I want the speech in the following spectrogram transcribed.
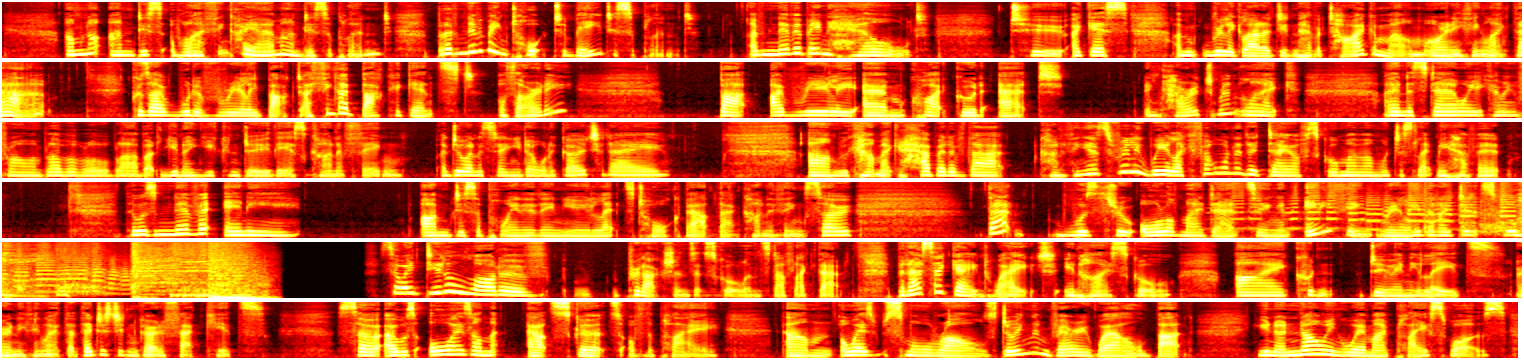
I'm not undis. Well, I think I am undisciplined, but I've never been taught to be disciplined. I've never been held to. I guess I'm really glad I didn't have a tiger mum or anything like that, because I would have really bucked. I think I buck against authority but I really am quite good at encouragement. Like, I understand where you're coming from and blah, blah, blah, blah, blah, but you know, you can do this kind of thing. I do understand you don't want to go today. Um, we can't make a habit of that kind of thing. it's really weird. Like if I wanted a day off school, my mum would just let me have it. There was never any, I'm disappointed in you, let's talk about that kind of thing. So that was through all of my dancing and anything really that I did at school. so I did a lot of productions at school and stuff like that. But as I gained weight in high school, I couldn't do any leads or anything like that. They just didn't go to fat kids. So I was always on the outskirts of the play, um, always small roles, doing them very well, but, you know, knowing where my place was.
